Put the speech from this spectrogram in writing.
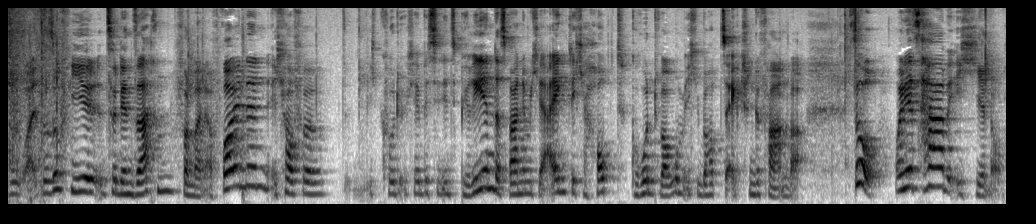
So, also so viel zu den Sachen von meiner Freundin. Ich hoffe, ich konnte euch ein bisschen inspirieren. Das war nämlich der eigentliche Hauptgrund, warum ich überhaupt zur Action gefahren war. So, und jetzt habe ich hier noch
